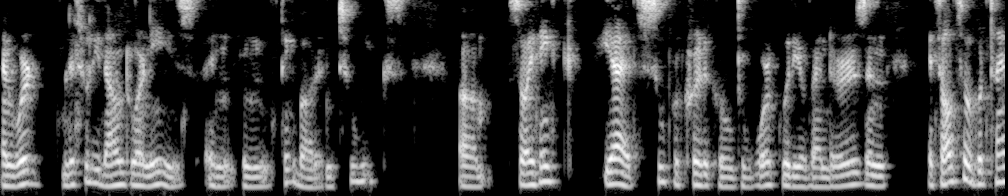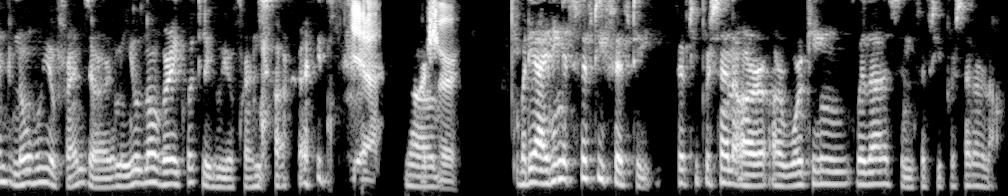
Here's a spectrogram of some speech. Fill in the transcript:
And we're literally down to our knees in, in think about it in two weeks. Um, so i think yeah it's super critical to work with your vendors and it's also a good time to know who your friends are i mean you'll know very quickly who your friends are right yeah for um, sure but yeah i think it's 50-50 50% are, are working with us and 50% are not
